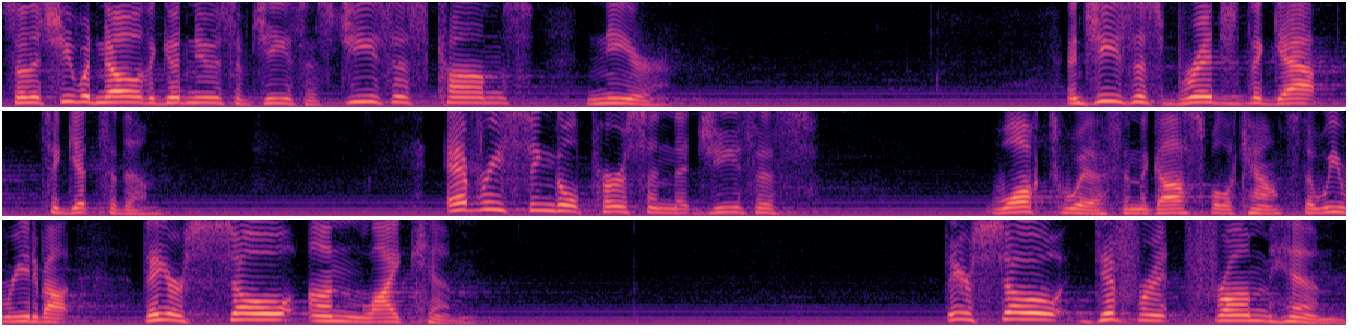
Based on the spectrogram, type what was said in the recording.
so that she would know the good news of Jesus. Jesus comes near. And Jesus bridged the gap to get to them. Every single person that Jesus walked with in the gospel accounts that we read about, they are so unlike him. They are so different from him.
